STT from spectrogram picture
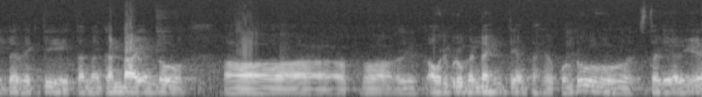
ಇದ್ದ ವ್ಯಕ್ತಿ ತನ್ನ ಗಂಡ ಎಂದು ಅವರಿಬ್ಬರು ಗಂಡ ಹೆಂಡತಿ ಅಂತ ಹೇಳಿಕೊಂಡು ಸ್ಥಳೀಯರಿಗೆ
